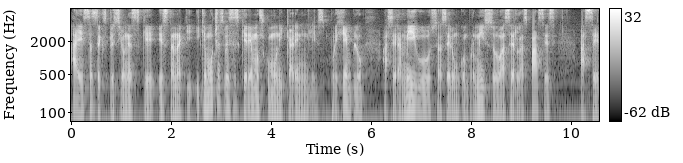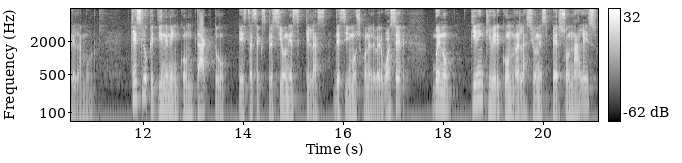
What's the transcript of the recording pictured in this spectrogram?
a estas expresiones que están aquí y que muchas veces queremos comunicar en inglés. Por ejemplo, hacer amigos, hacer un compromiso, hacer las paces, hacer el amor. ¿Qué es lo que tienen en contacto estas expresiones que las decimos con el verbo hacer? Bueno, tienen que ver con relaciones personales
